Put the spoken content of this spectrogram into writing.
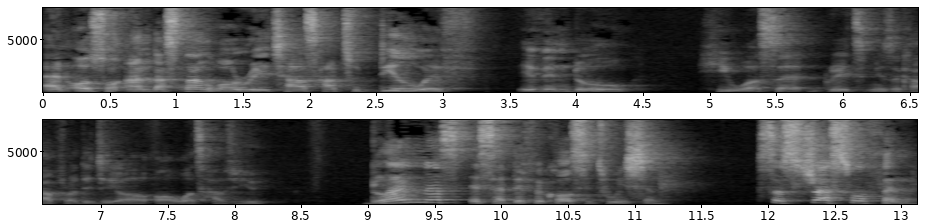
and also understand what Ray Charles had to deal with, even though he was a great musical prodigy or, or what have you. Blindness is a difficult situation. It's a stressful thing.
